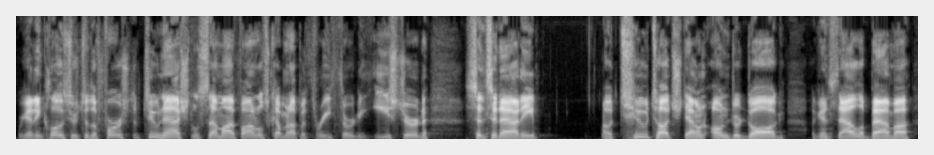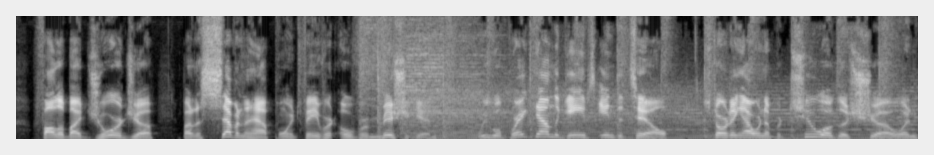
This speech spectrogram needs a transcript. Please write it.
we're getting closer to the first of two national semifinals coming up at 3:30 Eastern. Cincinnati a two touchdown underdog against Alabama, followed by Georgia, about a seven and a half point favorite over Michigan. We will break down the games in detail starting hour number two of the show and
